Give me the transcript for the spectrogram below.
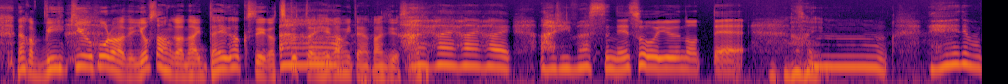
なんか B 級ホラーで予算がない大学生が作った映画みたいな感じですね。はいはいはいはい。ありますねそういうのって。はい。うん。えーでも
